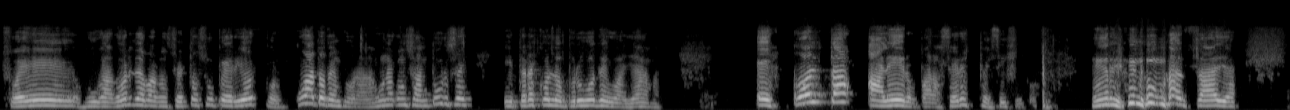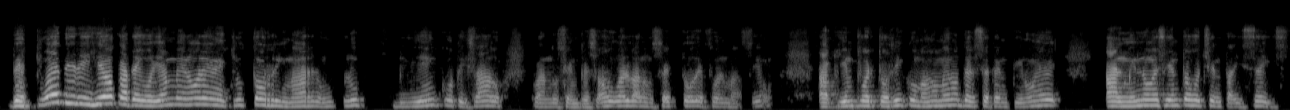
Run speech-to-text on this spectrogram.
fue jugador de baloncesto superior por cuatro temporadas, una con Santurce y tres con los Brujos de Guayama. escolta alero, para ser específico. Henry Newman Saya. Después dirigió categorías menores en el Club Torrimar, un club bien cotizado cuando se empezó a jugar baloncesto de formación aquí en Puerto Rico, más o menos del 79 al 1986,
